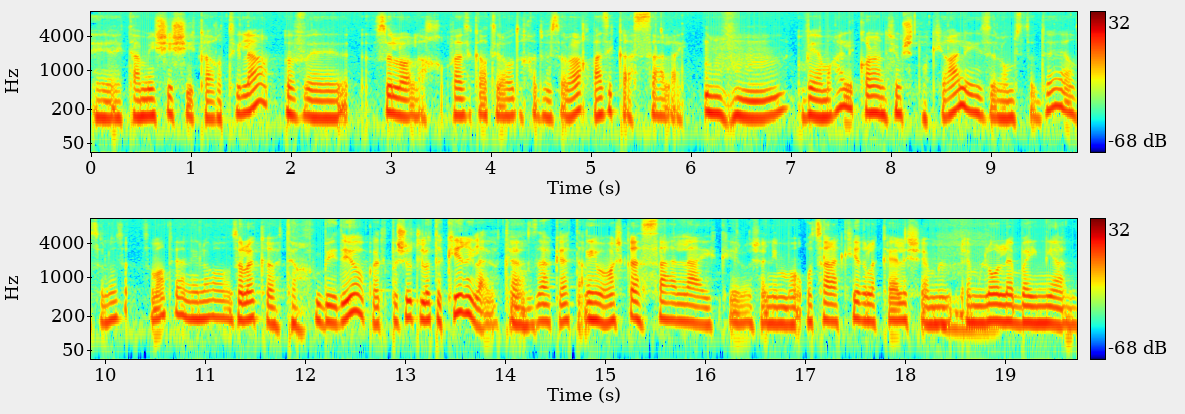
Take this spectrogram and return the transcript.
הייתה מישהי שהכרתי לה, וזה לא הלך. ואז הכרתי לה עוד אחד וזה לא הלך, ואז היא כעסה עליי. Mm-hmm. והיא אמרה לי, כל האנשים שאת מכירה לי, זה לא מסתדר, זה לא זה. אז אמרתי, אני לא, זה לא יקרה יותר. בדיוק, את פשוט לא תכירי לה יותר, כן. זה הקטע. היא ממש כעסה עליי, כאילו, שאני רוצה להכיר לה כאלה שהם לא בעניין.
